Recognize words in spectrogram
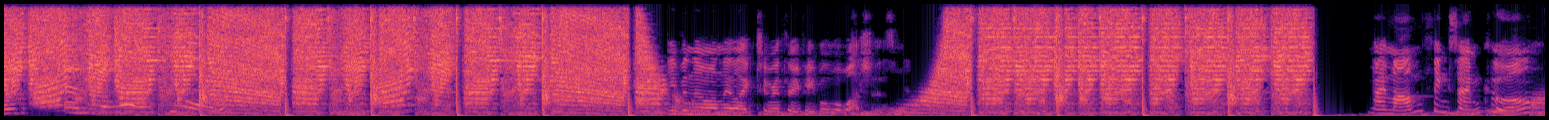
cold and. Even though only like two or three people will watch this. My mom thinks I'm cool.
